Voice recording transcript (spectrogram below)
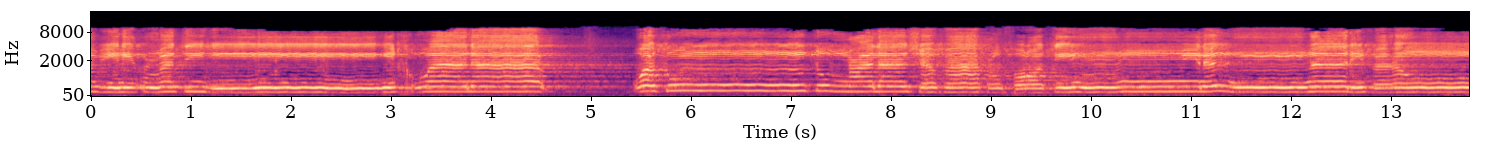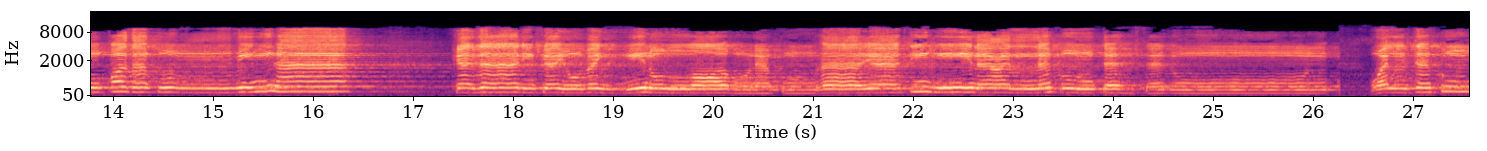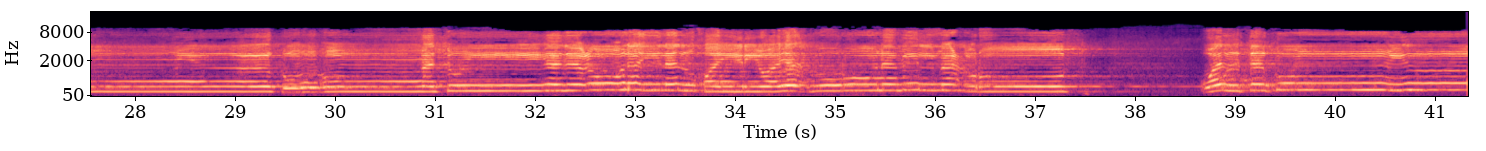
بنعمته إخوانا وكنتم على شفا حفرة من النار فأنقذكم منها. كذلك يبين الله لكم آياته لعلكم تهتدون. ولتكن منكم أمة يدعون إلى الخير ويأمرون بالمعروف. ولتكن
